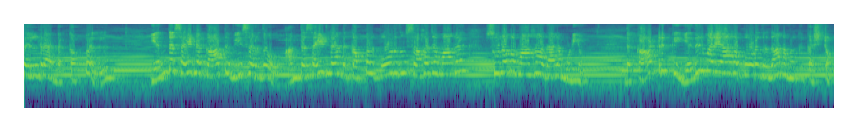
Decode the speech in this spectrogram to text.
செல்ற அந்த கப்பல் எந்த சைடுல காத்து வீசுறதோ அந்த சைடுல அந்த கப்பல் போறதும் சகஜமாக சுலபமாக அதால முடியும். இந்த காற்றுக்கு எதிர்மறையாக போறதுதான் நமக்கு கஷ்டம்.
